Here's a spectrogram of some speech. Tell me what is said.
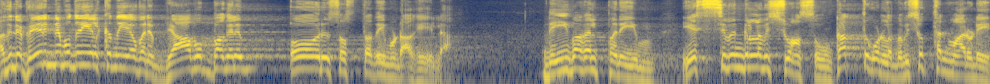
അതിന്റെ പേരിന്റെ മുദ്രയേൽക്കുന്ന യവനും രാവും പകലും ഒരു സ്വസ്ഥതയും ഉണ്ടാകുകയില്ല. ദൈവകൽപ്പനയും യേശുവെങ്കിലുള്ള വിശ്വാസവും കത്തുകൊള്ളുന്ന വിശുദ്ധന്മാരുടെ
